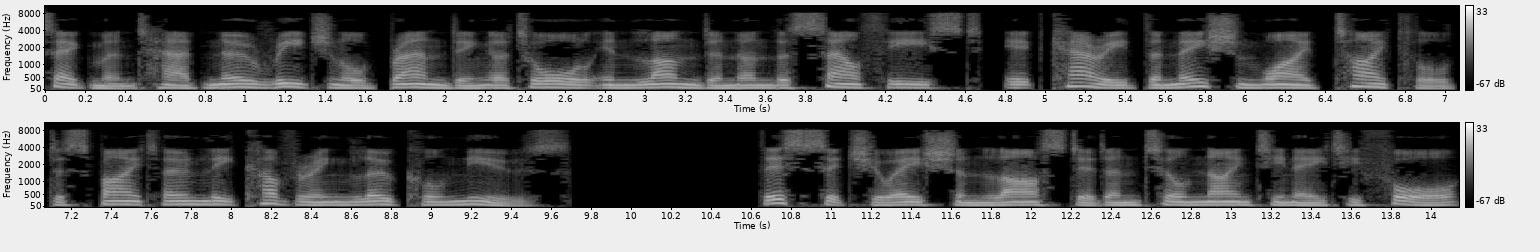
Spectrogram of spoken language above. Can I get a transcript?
segment had no regional branding at all in London and the South East, it carried the nationwide title despite only covering local news. This situation lasted until 1984.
